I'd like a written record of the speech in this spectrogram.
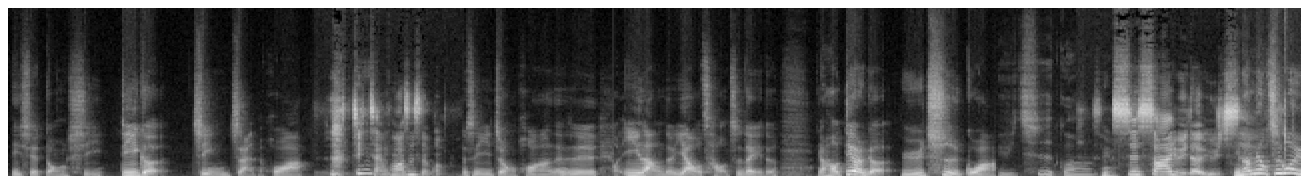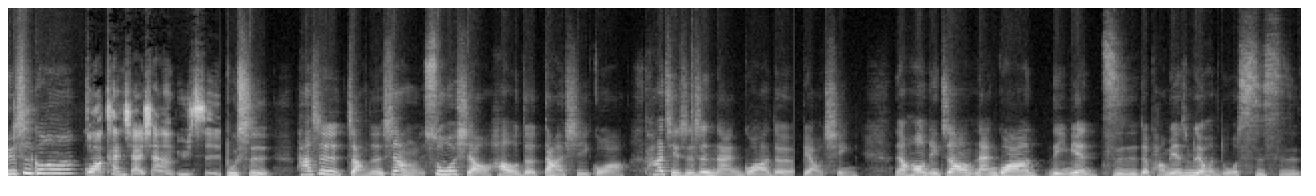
一些东西。第一个金盏花，金盏花是什么？就是一种花，那是伊朗的药草之类的。然后第二个鱼翅瓜，鱼翅瓜，是鲨鱼的鱼翅。你们没有吃过鱼翅瓜吗？瓜看起来像鱼翅，不是，它是长得像缩小号的大西瓜，它其实是南瓜的表情。然后你知道南瓜里面籽的旁边是不是有很多丝丝？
